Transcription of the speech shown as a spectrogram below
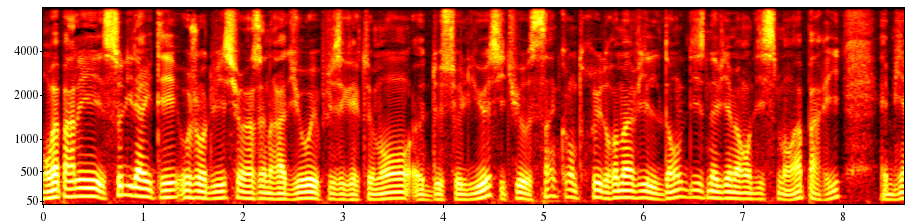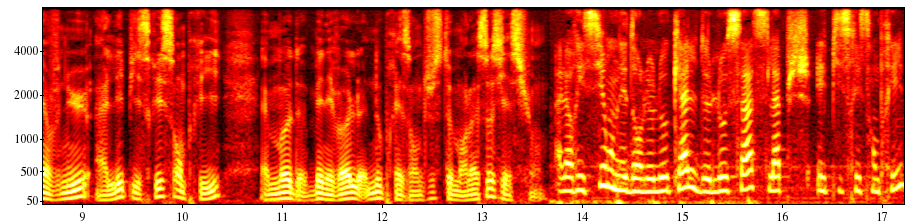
On va parler solidarité aujourd'hui sur RZN Radio et plus exactement euh, de ce lieu situé au 50 rue de Romainville dans le 19e arrondissement à Paris. Bienvenue à l'épicerie sans prix. Mode bénévole nous présente justement l'association. Alors ici on est dans le local de l'OSA slash épicerie sans prix.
